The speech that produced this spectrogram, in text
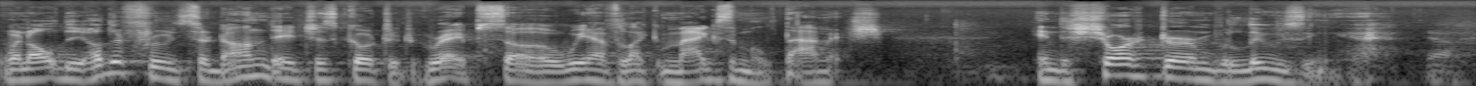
when all the other fruits are done, they just go to the grapes. So we have like maximal damage. In the short term, we're losing. Yeah.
